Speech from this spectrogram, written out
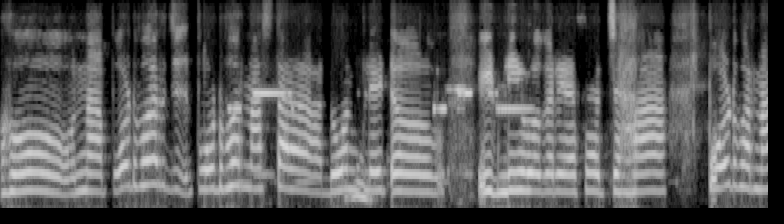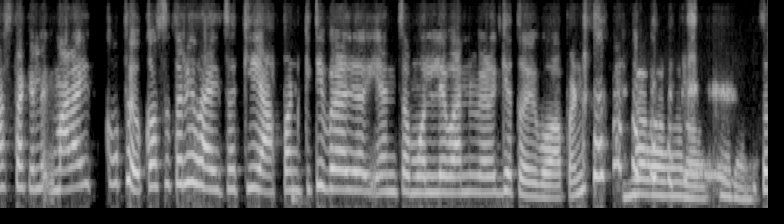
हो ना पोटभर जे- पोटभर नाश्ता दोन. प्लेट इडली वगैरे असं चहा पोटभर नाश्ता केले. मला इतकं फे- कसं तरी व्हायचं की आपण किती वेळ यांचा मौल्यवान वेळ घेतोय बुवा आपण. हो हो खरं असं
